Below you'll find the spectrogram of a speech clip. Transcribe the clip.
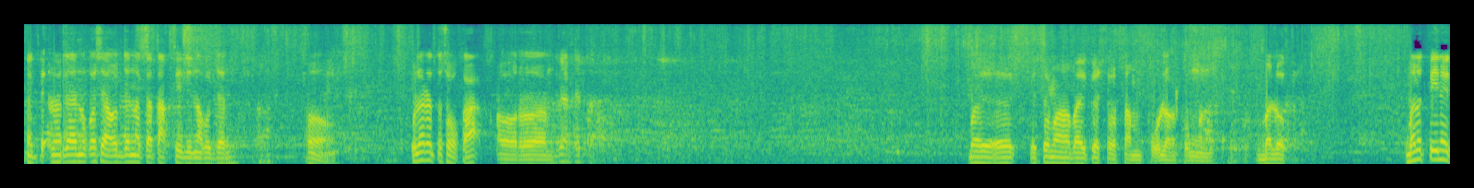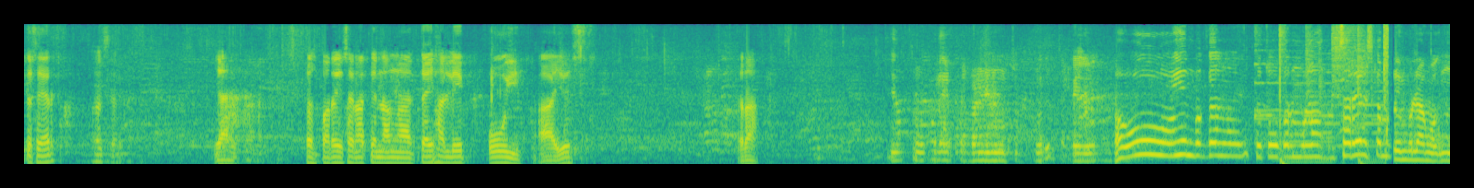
Nag, nag-ano kasi ako dyan, nagta-taxi din ako dyan. Oo. Wala na to suka? Or, uh, bay, uh, ito mga bikers, so, sampu lang kung ano, balot. Balot Pinoy to, sir? Oh, sir. Yan. Tapos paresa natin ng uh, Thai halip. Uy, ayos. Tara. Pag Oo, yan wag kang tutukan mo lang. Sa reels ka mo lang, wag mo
